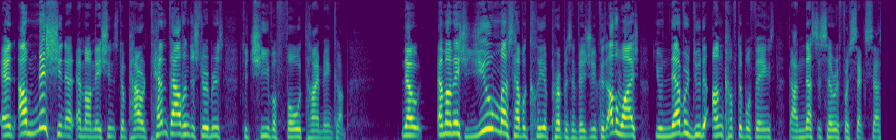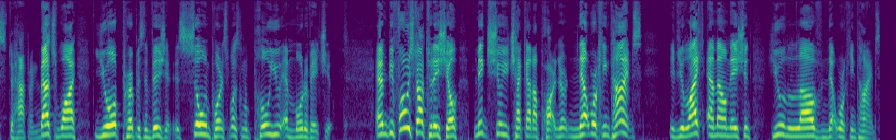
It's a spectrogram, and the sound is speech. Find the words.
And our mission at MLM Nation is to empower 10,000 distributors to achieve a full time income. Now, MLM Nation, you must have a clear purpose and vision because otherwise you'll never do the uncomfortable things that are necessary for success to happen. That's why your purpose and vision is so important. It's what's going to pull you and motivate you. And before we start today's show, make sure you check out our partner, Networking Times. If you like MLM Nation, you'll love Networking Times.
